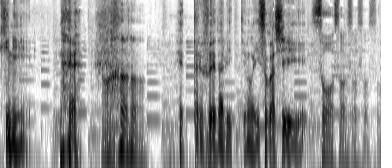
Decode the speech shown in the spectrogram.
気に 減ったり増えたりっていうのが忙しいそうそうそうそうそう。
